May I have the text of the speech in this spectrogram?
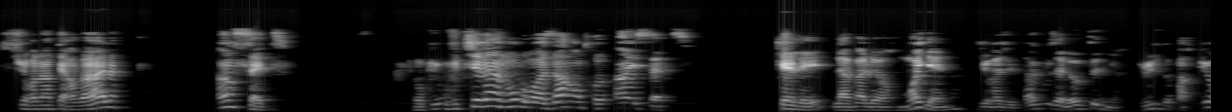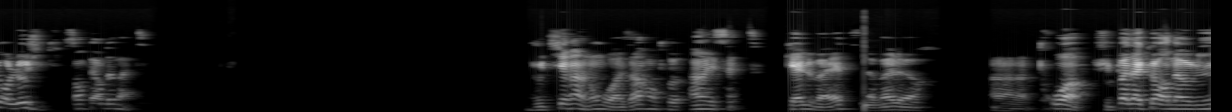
sur l'intervalle 1, 7. Donc vous tirez un nombre au hasard entre 1 et 7 quelle est la valeur moyenne du résultat que vous allez obtenir, juste par pure logique, sans faire de maths. Vous tirez un nombre au hasard entre 1 et 7. Quelle va être la valeur? Euh, 3. Je suis pas d'accord Naomi.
